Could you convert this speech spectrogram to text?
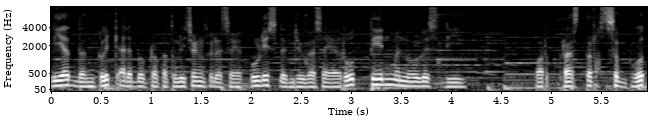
lihat dan klik ada beberapa tulisan yang sudah saya tulis dan juga saya rutin menulis di WordPress tersebut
